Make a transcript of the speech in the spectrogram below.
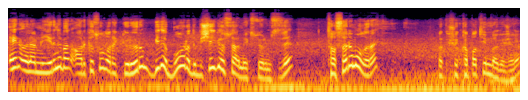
en önemli yerini ben arkası olarak görüyorum. Bir de bu arada bir şey göstermek istiyorum size. Tasarım olarak bakın şu kapatayım bagajını.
